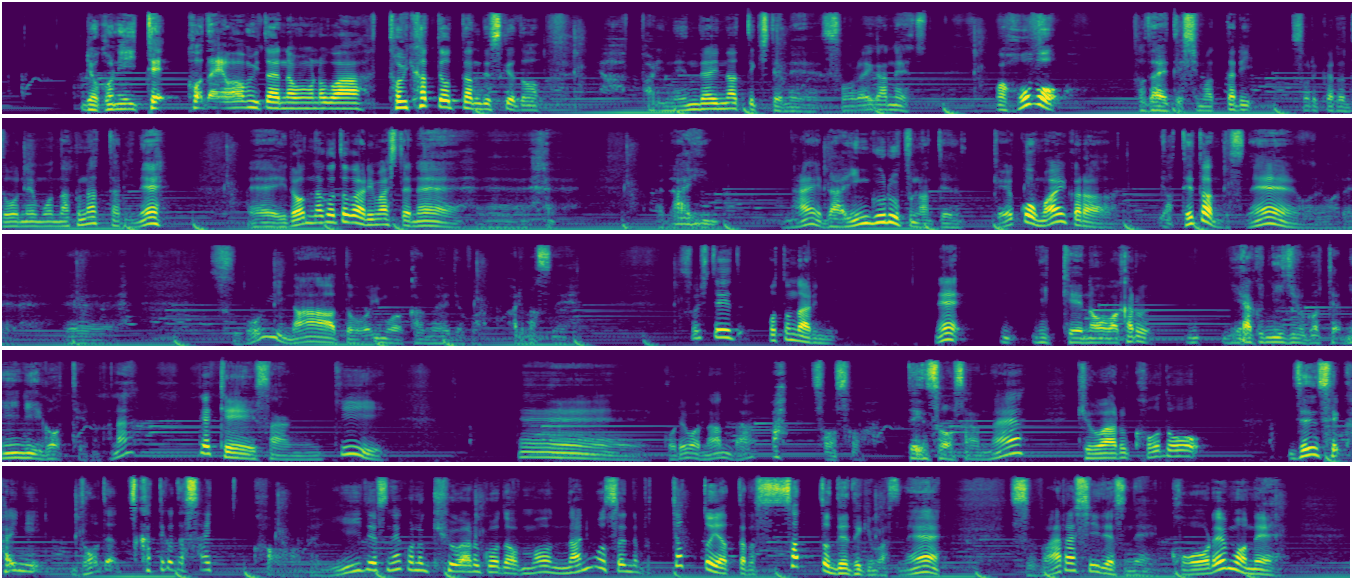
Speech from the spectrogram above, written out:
旅行に行って、こうだよみたいなものが飛び交っておったんですけど、やっぱり年代になってきてね、それがね、まあ、ほぼ途絶えてしまったり、それから同年もなくなったりね、えー、いろんなことがありましてね、えー、LINE、ない、LINE グループなんて結構前からやってたんですね、我々。えー、すごいなぁと今は考えればありますね。そしてお隣に、ね、日経のわかる225って225っていうのかな。で、計算機、えー、これはなんだ？あ、そうそう。伝送さんね。QR コードを全世界にどうで使ってください。これいいですね、この QR コード。もう何もせんでもちょっとやったらさっと出てきますね。素晴らしいですね。これもね、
